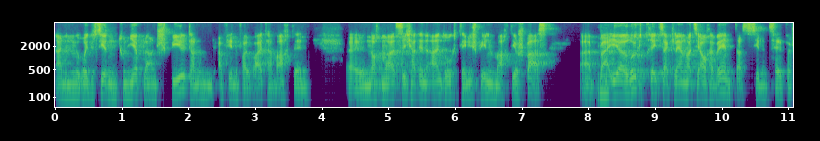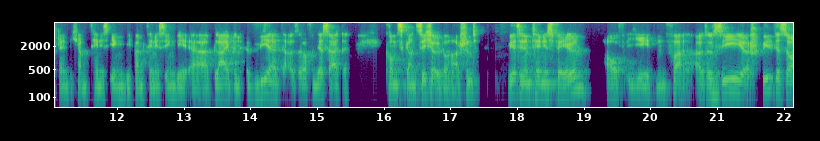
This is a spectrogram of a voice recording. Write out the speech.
einen reduzierten Turnierplan spielt, dann auf jeden Fall weitermacht. Denn äh, nochmals, ich hatte den Eindruck, Tennis spielen macht ihr Spaß. Äh, mhm. Bei ihrer Rücktrittserklärung hat sie auch erwähnt, dass sie dann selbstverständlich am Tennis irgendwie, beim Tennis irgendwie äh, bleiben wird. Also von der Seite kommt es ganz sicher überraschend. Wird sie dem Tennis fehlen? Auf jeden Fall. Also mhm. sie spielte so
